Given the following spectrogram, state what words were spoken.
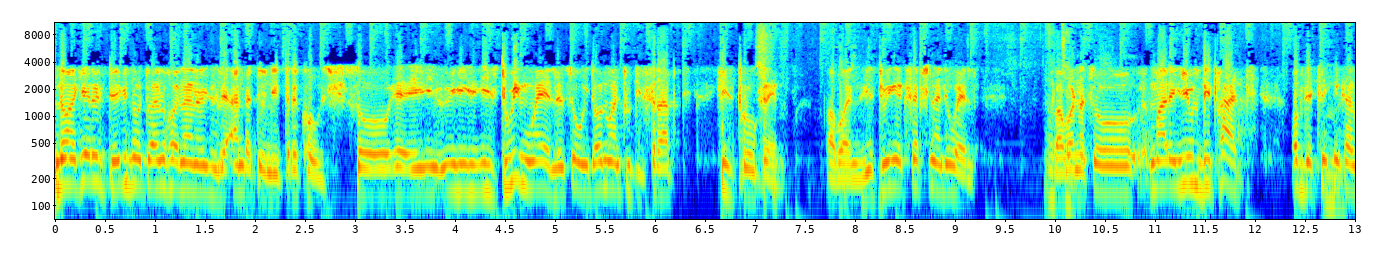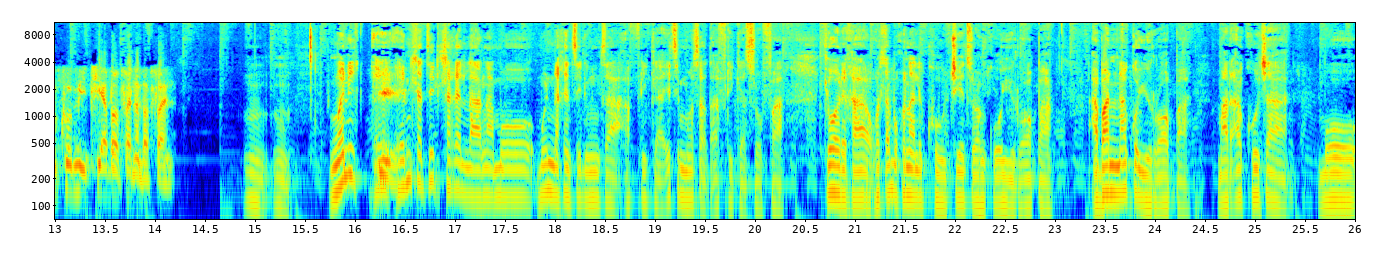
No, I get it. David Notwane is the under 23 coach. So uh, he, he's doing well. So we don't want to disrupt his program. He's doing exceptionally well. Okay. So, Mari, he will be part of the technical mm. committee ya Bafana Bafana. Mm -hmm. Ngwane e ntlha tse di tlhagelelang mo mo dinageng tse dingwe tsa africa e mo south africa so far ke gore ga go tla bo go na le coach e tswang ko europa a ba nna ko europa mara a coacha mo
